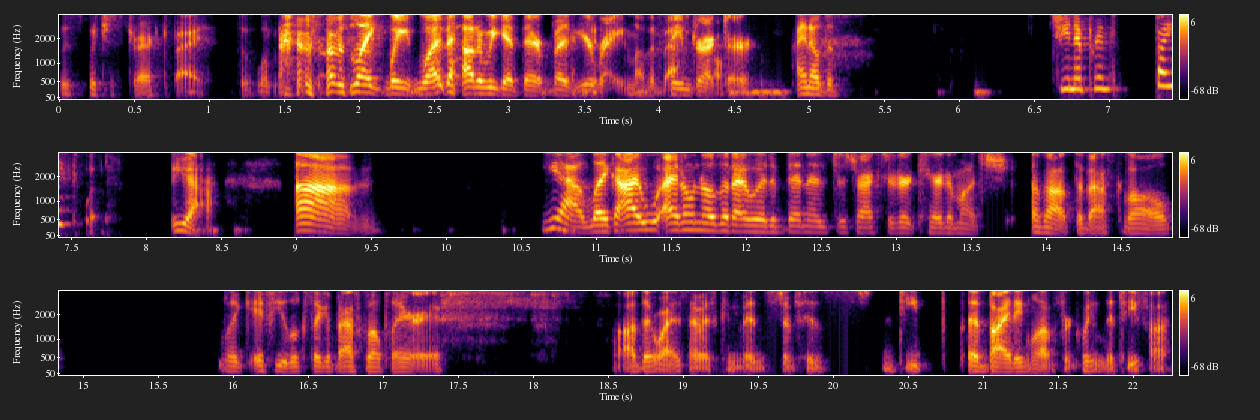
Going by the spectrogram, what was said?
who's which is directed by the woman. I was like, wait, what? How do we get there? But you're right. Love and Same Basketball. director. I know that Gina Prince Bythewood. Yeah. Um yeah, like I I don't know that I would have been as distracted or cared much about the basketball like if he looks like a basketball player if otherwise I was convinced of his deep abiding love for Queen Latifah.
